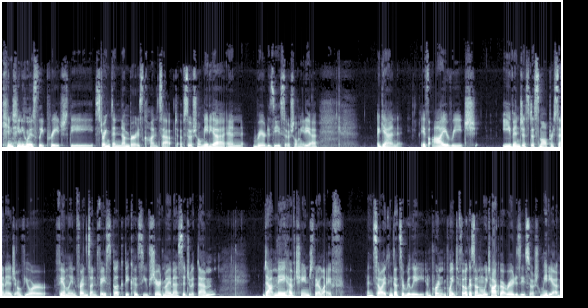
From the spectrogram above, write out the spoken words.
continuously preach the strength in numbers concept of social media and rare disease social media. Again, if I reach even just a small percentage of your family and friends on Facebook because you've shared my message with them, that may have changed their life. And so I think that's a really important point to focus on when we talk about rare disease social media.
